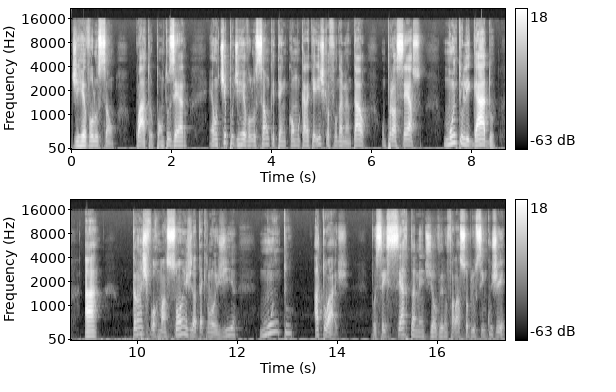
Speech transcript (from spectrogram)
de revolução 4.0, é um tipo de revolução que tem como característica fundamental um processo muito ligado a transformações da tecnologia muito atuais. Vocês certamente já ouviram falar sobre o 5G.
